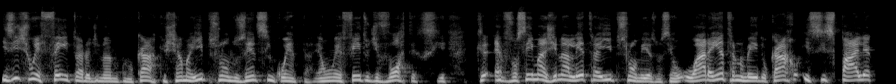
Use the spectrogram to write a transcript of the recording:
Existe um efeito aerodinâmico no carro que chama Y250. É um efeito de vórtice. É, você imagina a letra Y mesmo. Assim, o ar entra no meio do carro e se espalha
